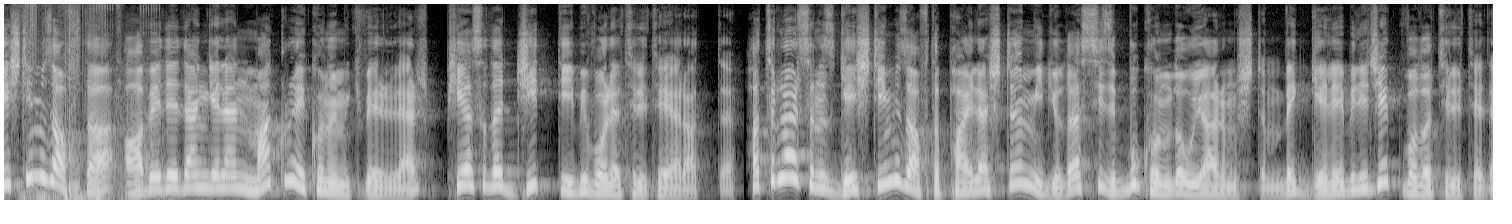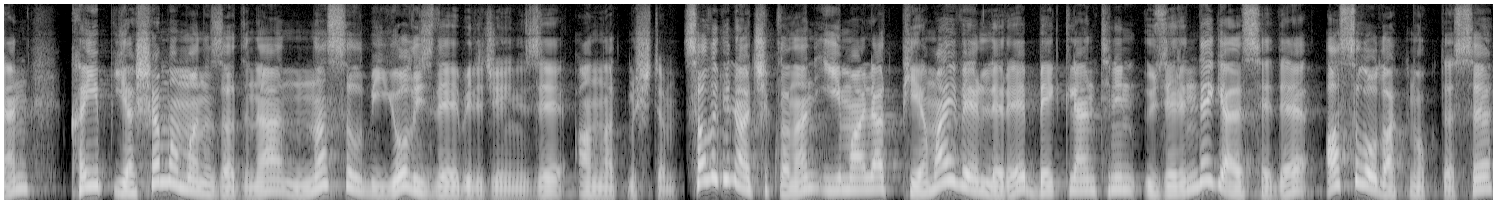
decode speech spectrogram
Geçtiğimiz hafta ABD'den gelen makroekonomik veriler piyasada ciddi bir volatilite yarattı. Hatırlarsanız geçtiğimiz hafta paylaştığım videoda sizi bu konuda uyarmıştım ve gelebilecek volatiliteden kayıp yaşamamanız adına nasıl bir yol izleyebileceğinizi anlatmıştım. Salı günü açıklanan imalat PMI verileri beklentinin üzerinde gelse de asıl odak noktası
